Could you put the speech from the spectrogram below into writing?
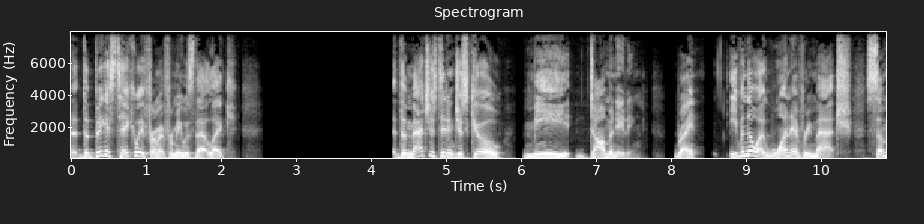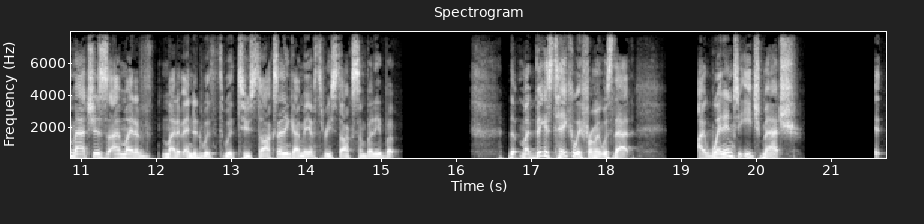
the biggest takeaway from it for me was that like the matches didn't just go me dominating right even though i won every match some matches i might have might have ended with with two stocks i think i may have three stocks somebody but the, my biggest takeaway from it was that i went into each match it,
